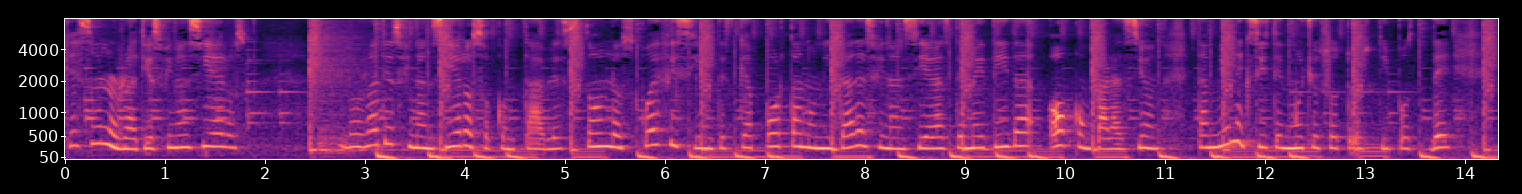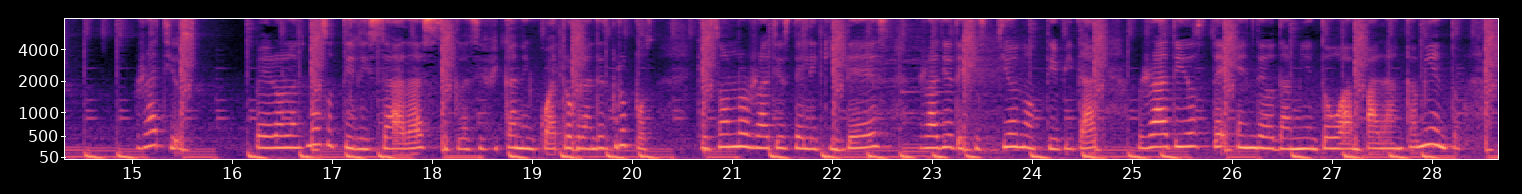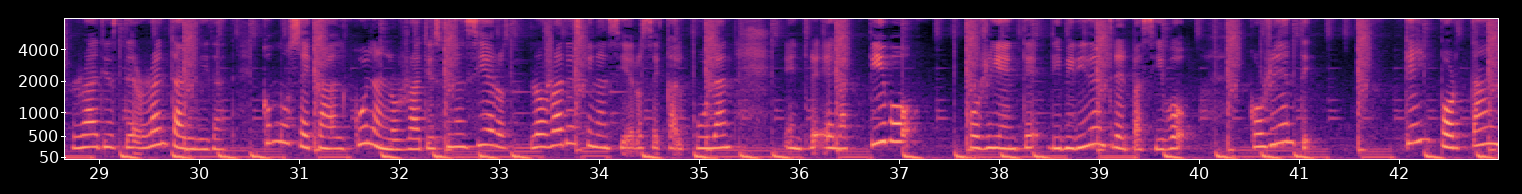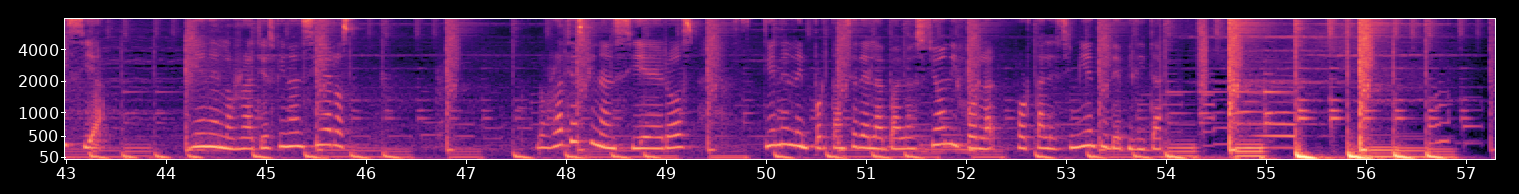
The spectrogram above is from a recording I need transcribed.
¿Qué son los ratios financieros? Los ratios financieros o contables son los coeficientes que aportan unidades financieras de medida o comparación. También existen muchos otros tipos de ratios, pero las más utilizadas se clasifican en cuatro grandes grupos, que son los ratios de liquidez, radio de gestión o actividad, radios de endeudamiento o apalancamiento, radios de rentabilidad. ¿Cómo se calculan los ratios financieros? Los ratios financieros se calculan entre el activo corriente dividido entre el pasivo corriente. ¿Qué importancia tienen los ratios financieros? Los ratios financieros tienen la importancia de la evaluación y fortalecimiento y debilidad.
